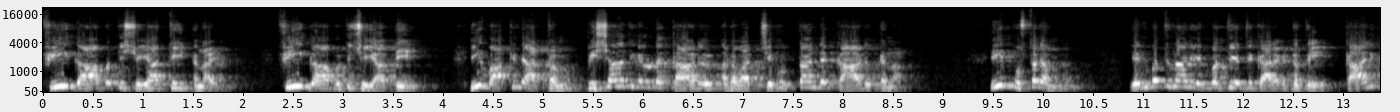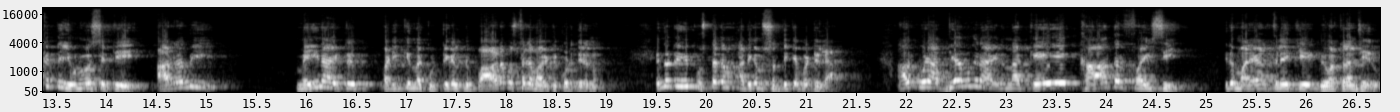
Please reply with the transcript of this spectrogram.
ഫി ഗാബത്ത് ഷയാത്തീൻ എന്നായിരുന്നു. ഫി ഗാബത്ത് ഷയാത്തീൻ ഈ വാക്കിന്റെ അർത്ഥം പിശാചികളുടെ കാട് അഥവാ ചെകുത്താന്റെ കാട് എന്നാണ്. ഈ പുസ്തകം എൺപത്തിനാല് എൺപത്തിയഞ്ച് കാലഘട്ടത്തിൽ കാലിക്കറ്റ് യൂണിവേഴ്സിറ്റി അറബി മെയിനായിട്ട് പഠിക്കുന്ന കുട്ടികൾക്ക് പാഠപുസ്തകമായിട്ട് കൊടുത്തിരുന്നു. എന്നിട്ട് ഈ പുസ്തകം അധികം ശ്രദ്ധിക്കപ്പെട്ടില്ല. അവർ ഒരു അധ്യാപകനായിരുന്ന കെ എ ഖാദർ ഫൈസി ഇത് മലയാളത്തിലേക്ക് വിവർത്തനം ചെയ്തു.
